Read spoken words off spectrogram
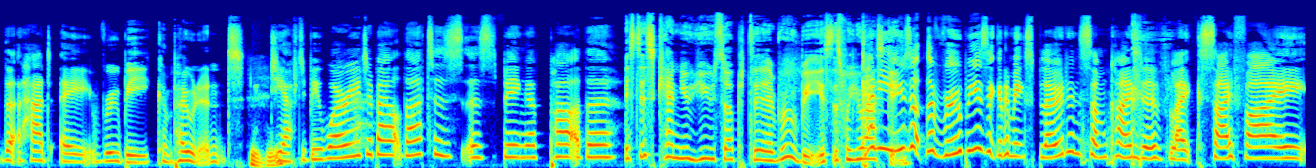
that had a ruby component. Mhm. Do you have to be worried about that as as being a part of the? Is this can you use up the ruby? Is this what you're Can asking? Can you use up the ruby? Is it going to explode in some kind of like sci-fi?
